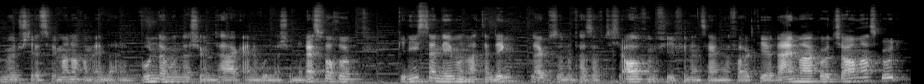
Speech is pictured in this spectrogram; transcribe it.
und wünsche dir jetzt wie immer noch am Ende einen wunder wunderschönen Tag, eine wunderschöne Restwoche. Genieß dein Leben und mach dein Ding, bleib gesund und pass auf dich auf und viel finanziellen Erfolg dir. Dein Marco, ciao, mach's gut.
